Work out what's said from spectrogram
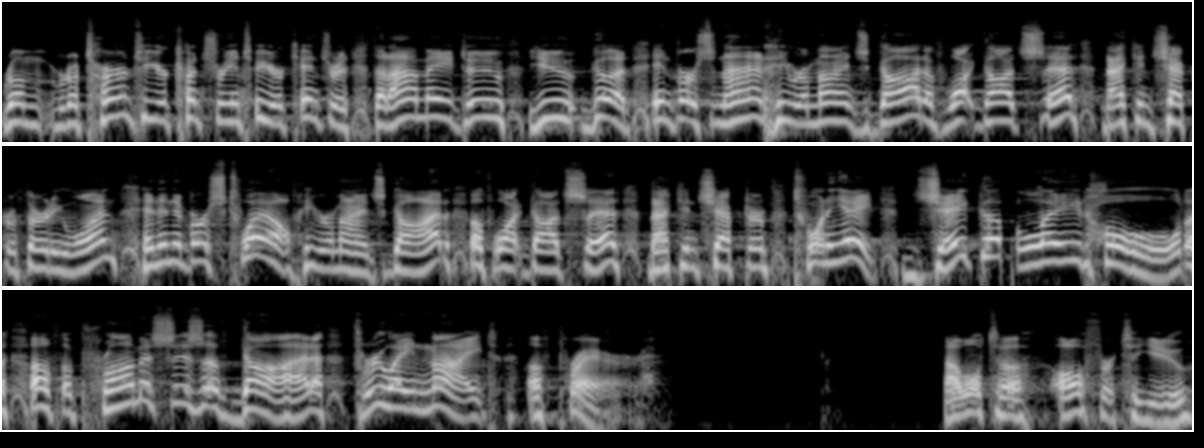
Return to your country and to your kindred, that I may do you good. In verse 9, he reminds God of what God said back in chapter 31. And then in verse 12, he reminds God of what God said back in chapter 28. Jacob laid hold of the promises of God through a night of prayer. I want to offer to you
